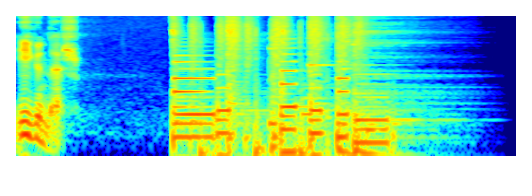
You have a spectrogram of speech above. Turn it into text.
İyi günler.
